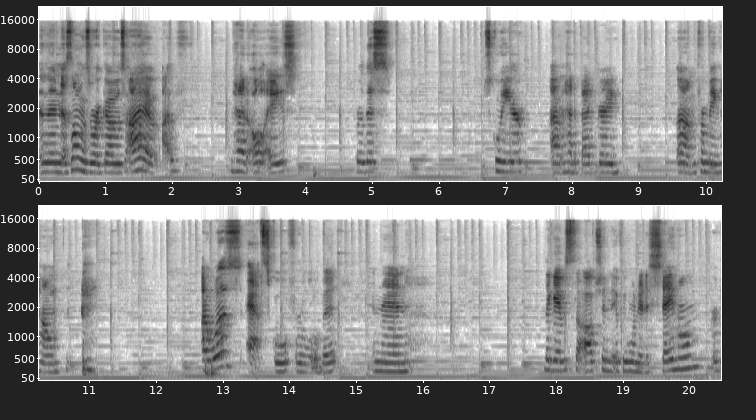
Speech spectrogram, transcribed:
And then as long as where it goes, I have I've had all A's for this school year. I haven't had a bad grade um, from being home. I was at school for a little bit, and then they gave us the option if we wanted to stay home or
